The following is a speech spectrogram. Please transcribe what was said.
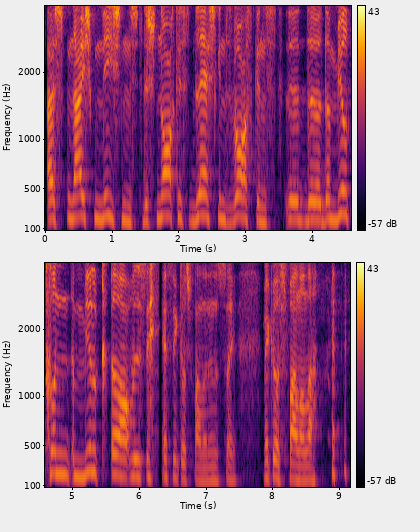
as Neisknischens, de Schnockens, Bleskens, Voskens, Milk on Milk. Oh, mas é assim que eles falam, eu não sei. Como é que eles falam lá?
